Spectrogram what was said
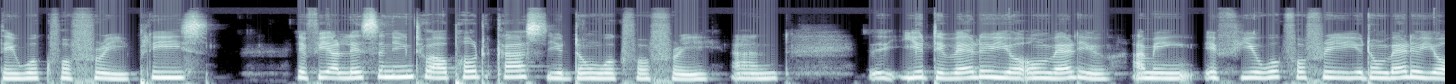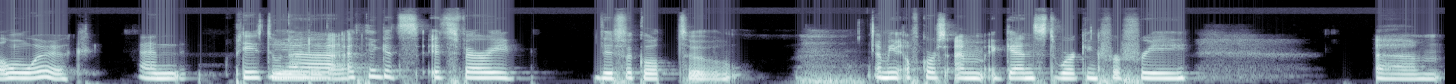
they work for free. Please, if you are listening to our podcast, you don't work for free and you devalue your own value. I mean, if you work for free, you don't value your own work. And please do not do that. I think it's it's very difficult to. I mean, of course, I'm against working for free. Um,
